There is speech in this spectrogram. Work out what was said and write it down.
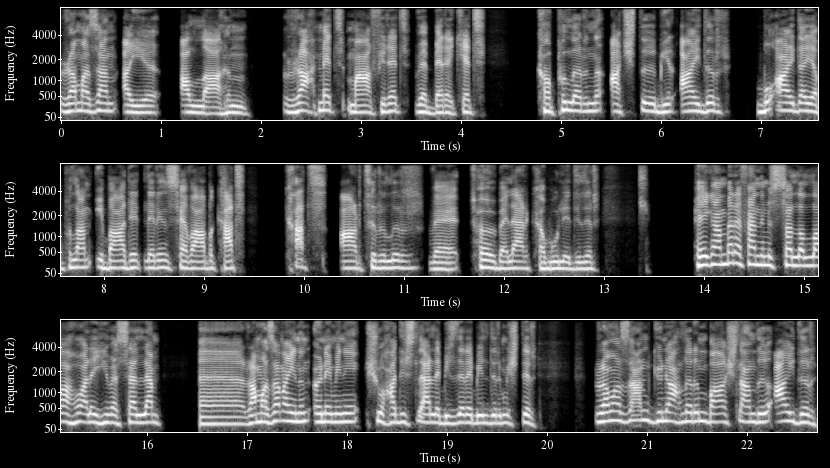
Ramazan ayı Allah'ın rahmet, mağfiret ve bereket kapılarını açtığı bir aydır. Bu ayda yapılan ibadetlerin sevabı kat, kat artırılır ve tövbeler kabul edilir. Peygamber Efendimiz sallallahu aleyhi ve sellem eee, Ramazan ayının önemini şu hadislerle bizlere bildirmiştir. Ramazan günahların bağışlandığı aydır.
